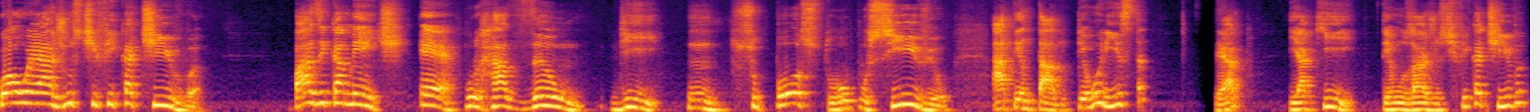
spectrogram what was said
qual é a justificativa? Basicamente é por razão de um suposto ou possível atentado terrorista, certo? E aqui temos a justificativa,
